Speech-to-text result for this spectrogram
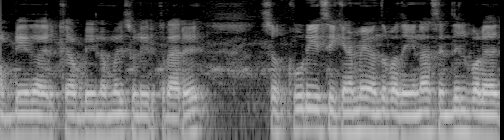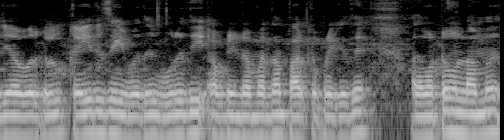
அப்படியே தான் இருக்குது அப்படின்ற மாதிரி சொல்லியிருக்கிறாரு. ஸோ கூடிய சீக்கிரமே வந்து பார்த்திங்கன்னா செந்தில் பாலாஜி அவர்கள் கைது செய்வது உறுதி அப்படின்ற மாதிரி தான் பார்க்கப்படுகிறது. அது மட்டும் இல்லாமல்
